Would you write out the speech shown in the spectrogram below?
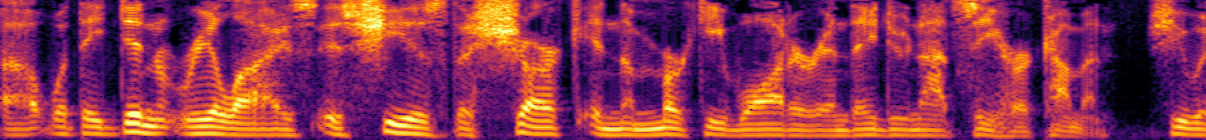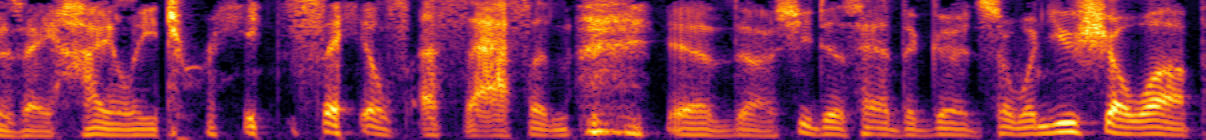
uh, what they didn't realize is she is the shark in the murky water, and they do not see her coming. She was a highly trained sales assassin, and uh, she just had the goods. So when you show up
